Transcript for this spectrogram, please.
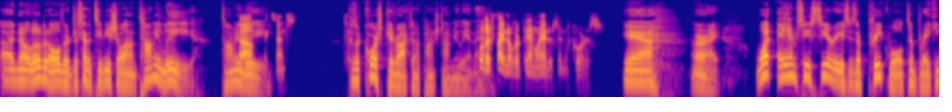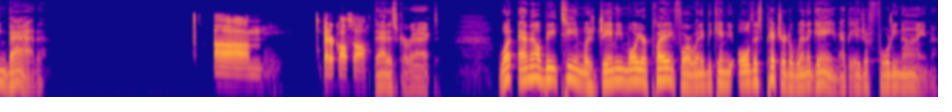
Uh, no, a little bit older. Just had a TV show on him. Tommy Lee. Tommy oh, Lee. Makes sense. Because of course Kid Rock's gonna punch Tommy Lee in the well, head. they're fighting over Pamela Anderson, of course. Yeah. All right. What AMC series is a prequel to Breaking Bad? Um, Better Call Saul. That is correct. What MLB team was Jamie Moyer playing for when he became the oldest pitcher to win a game at the age of 49?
